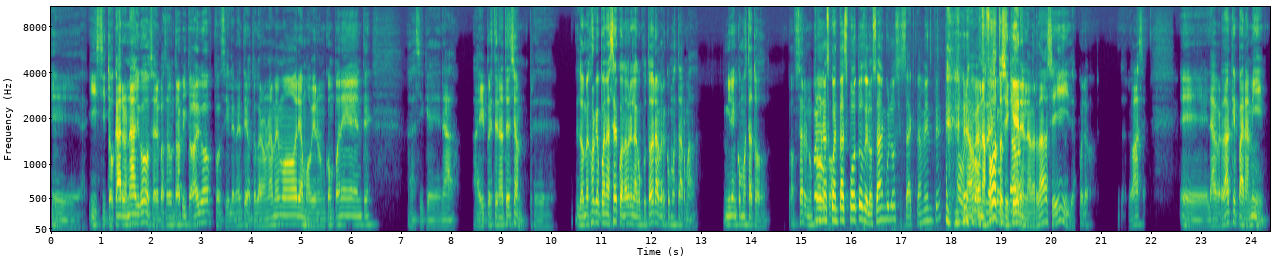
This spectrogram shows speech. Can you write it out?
Eh, y si tocaron algo, o sea, le pasaron un trapito o algo, posiblemente o tocaron una memoria, movieron un componente. Así que nada, ahí presten atención. Lo mejor que pueden hacer cuando abren la computadora es ver cómo está armada. Miren cómo está todo. Observen un poco. unas cuantas fotos de los ángulos, exactamente. Una, foto si quieren, la verdad, sí, y después lo, lo hacen. Eh, la verdad que para mí,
